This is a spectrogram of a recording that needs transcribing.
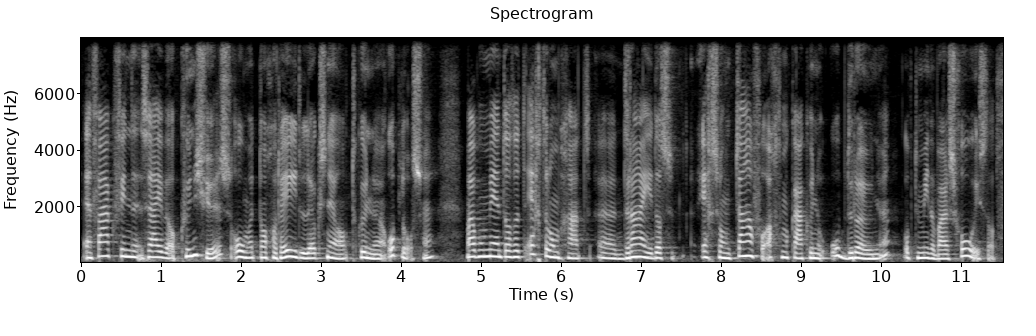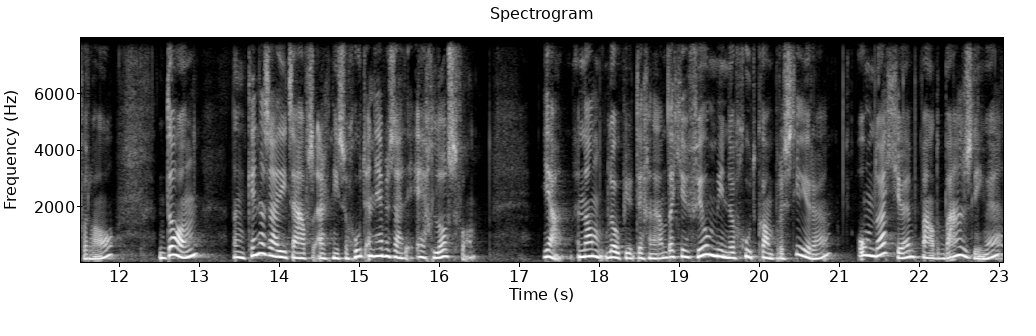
En vaak vinden zij wel kunstjes om het nog redelijk snel te kunnen oplossen. Maar op het moment dat het echt erom gaat uh, draaien, dat ze echt zo'n tafel achter elkaar kunnen opdreunen, op de middelbare school is dat vooral, dan, dan kennen zij die tafels eigenlijk niet zo goed en hebben zij er echt last van. Ja, en dan loop je er tegenaan dat je veel minder goed kan presteren omdat je bepaalde basisdingen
